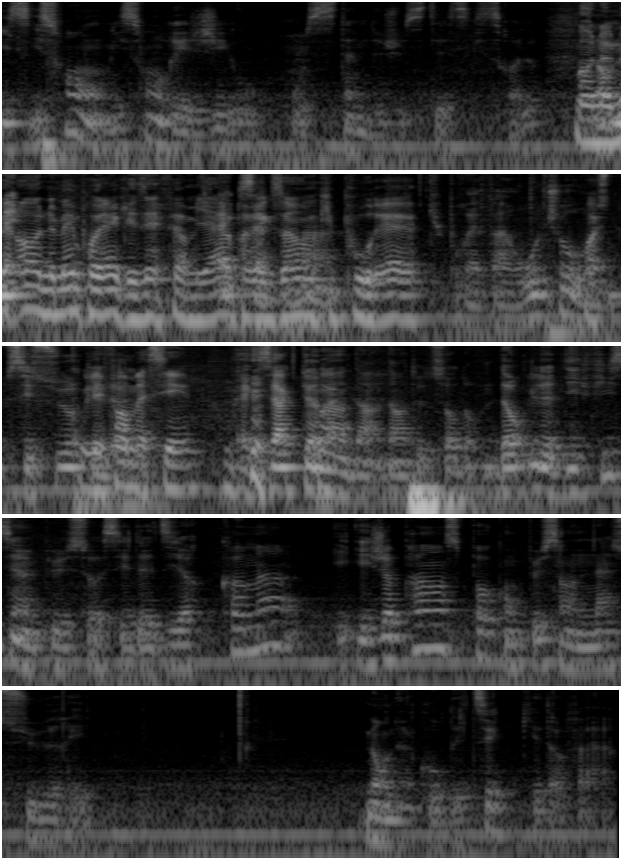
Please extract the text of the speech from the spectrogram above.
ils, seront, ils seront régis au, système de justice qui sera là. on, a même, on, a le même problème avec les infirmières, par exemple, qui pourraient... Qui pourraient faire autre chose. C'est sûr Ou les pharmaciens. Exactement, dans, dans, toutes sortes. Donc, le défi, c'est un peu ça, c'est de dire comment... Et, et je pense pas qu'on peut s'en assurer mais on a un cours d'éthique qui est offert.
